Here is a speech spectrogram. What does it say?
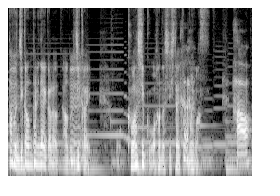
多分時間足りないから、あうんの次回詳しくお話ししたいと思います。好。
